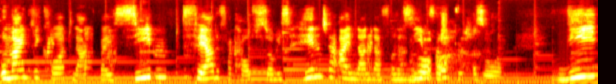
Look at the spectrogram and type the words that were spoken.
Und mein Rekord lag bei sieben Pferdeverkaufsstories hintereinander von sieben oh. verschiedenen Personen. Wie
